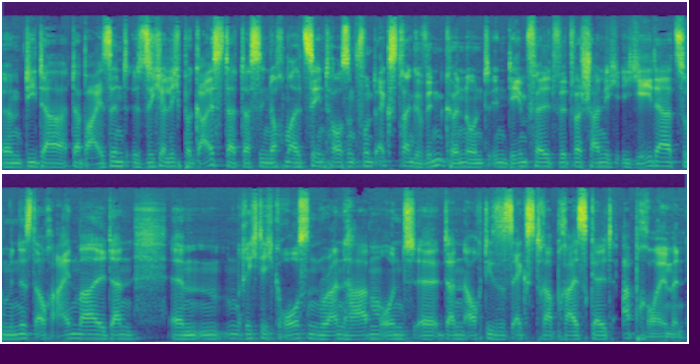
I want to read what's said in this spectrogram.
ähm, die da dabei sind, sicherlich begeistert, dass sie nochmal 10.000 Pfund extra gewinnen können. Und in dem Feld wird wahrscheinlich jeder zumindest auch einmal dann ähm, einen richtig großen Run haben und äh, dann auch dieses extra Preisgeld abräumen.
